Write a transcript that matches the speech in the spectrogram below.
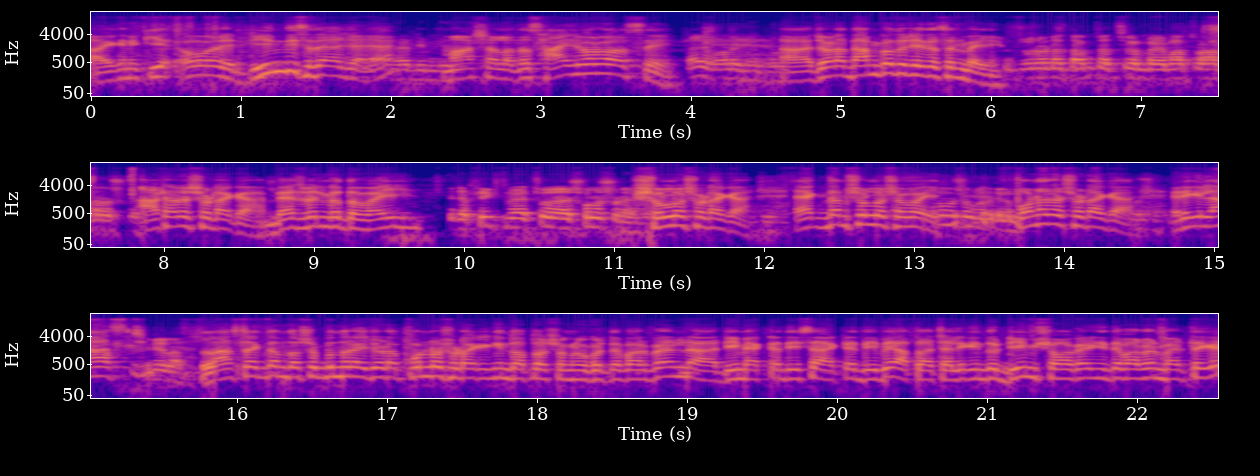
আর এখানে কি? ও ডিম দিছে দেওয়া যায় ডিম দিছে। মাশাল্লাহ তো সাইজ বড় আছে। ভাই অনেক বড়। আর জোড়ার দাম কত চাইতেছেন ভাই? জোড়াটার দাম চাচ্ছিলাম ভাই মাত্র আঠারোশো। টাকা। বেচবেন কত ভাই? এটা ফিক্সড ভাই ষোলোশো টাকা। ষোলোশো টাকা। একদম ষোলোশো ভাই। 1500 করে দিলাম। পনেরোশো টাকা। এটা কি লাস্ট লাস্ট একদম দর্শক বন্ধুরা এই জোড়া পনেরোশো টাকা কিন্তু আপনার সংগ্রহ করতে পারবেন। ডিম একটা দিছে একটা দিবে। আপনারা চাইলে কিন্তু ডিম সহকারে নিতে পারবেন বাইরে থেকে।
